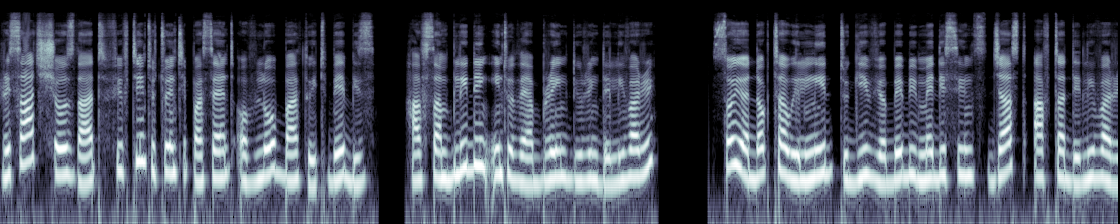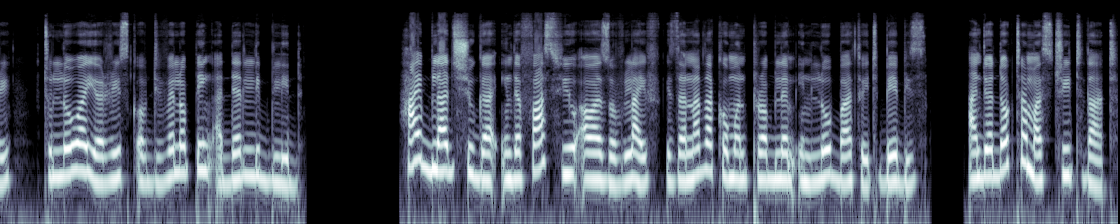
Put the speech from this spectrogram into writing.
Research shows that 15 to 20% of low birth weight babies have some bleeding into their brain during delivery, so your doctor will need to give your baby medicines just after delivery to lower your risk of developing a deadly bleed. High blood sugar in the first few hours of life is another common problem in low birth weight babies, and your doctor must treat that.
